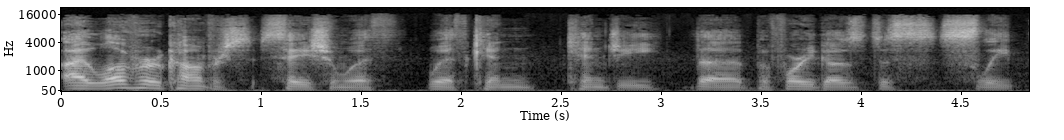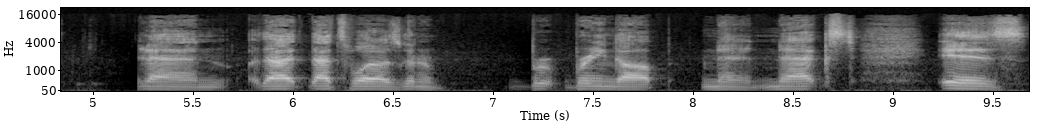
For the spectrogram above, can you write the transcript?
I love her conversation with with Ken Kenji the before he goes to sleep, and that that's what I was gonna br- bring up ne- next is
